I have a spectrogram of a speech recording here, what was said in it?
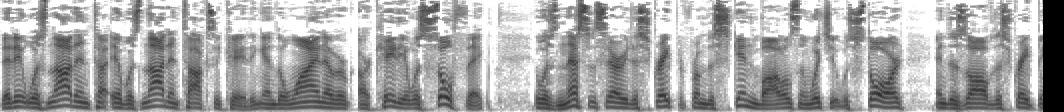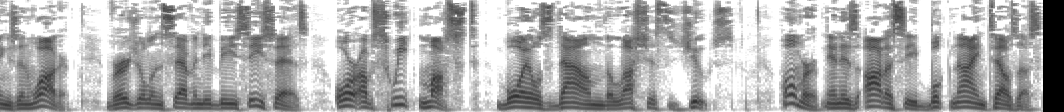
that it was not into- it was not intoxicating and the wine of Arcadia was so thick it was necessary to scrape it from the skin bottles in which it was stored and dissolve the scrapings in water. Virgil in 70 BC says, or of sweet must boils down the luscious juice. Homer, in his Odyssey, Book 9, tells us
